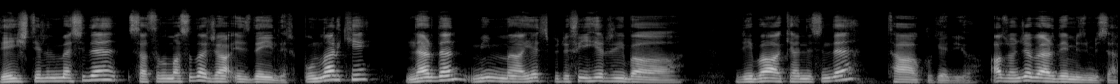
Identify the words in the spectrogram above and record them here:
değiştirilmesi de satılması da caiz değildir. Bunlar ki nereden? Mimma yesbütü fihi riba. Riba kendisinde tahakkuk ediyor. Az önce verdiğimiz misal.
